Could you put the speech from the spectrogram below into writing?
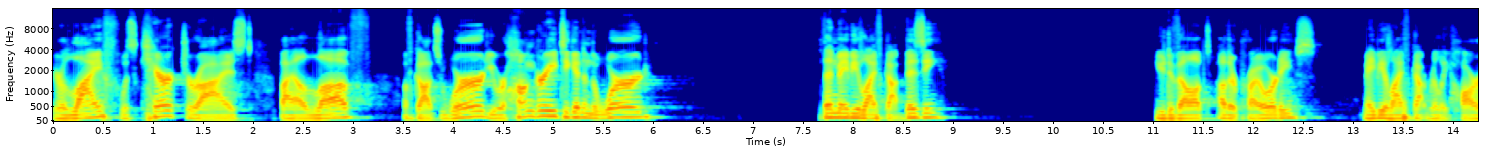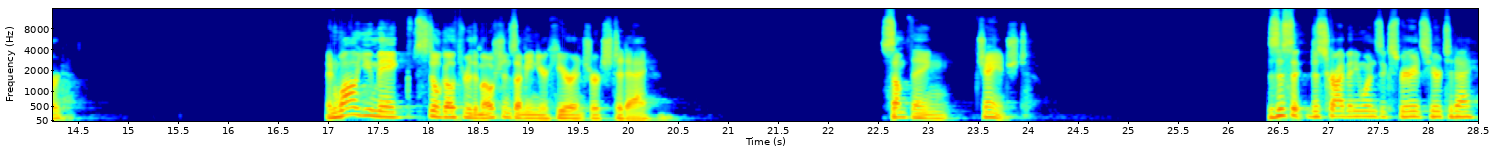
your life was characterized by a love of God's word. You were hungry to get in the word. Then maybe life got busy. You developed other priorities. Maybe life got really hard. And while you may still go through the motions, I mean, you're here in church today, something changed. Does this describe anyone's experience here today?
